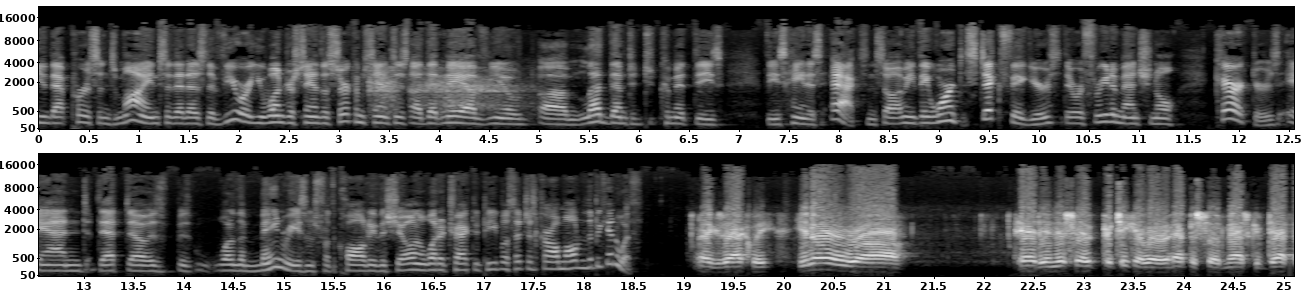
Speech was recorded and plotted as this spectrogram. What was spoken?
know, that person's mind so that as the viewer you understand the circumstances uh, that may have you know um, led them to, commit these these heinous acts. And so i mean they weren't stick figures. They were three-dimensional characters. And that uh, one of the main reasons for the quality of the show and what attracted people such as Karl Malden to begin with. Exactly. You know, uh, Ed, in this particular episode, Mask of Death,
